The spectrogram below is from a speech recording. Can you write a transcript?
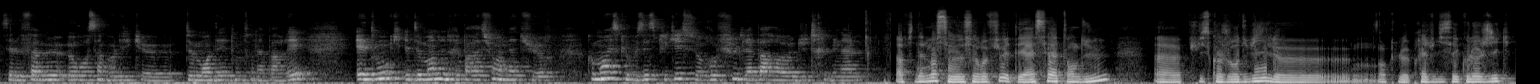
c'est le fameux euro symbolique demandé dont on a parlé, et donc il demande une réparation en nature. Comment est-ce que vous expliquez ce refus de la part euh, du tribunal? Alors finalement, ce, refus était assez attendu, euh, puisqu'aujourd'hui, le, le préjudice écologique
